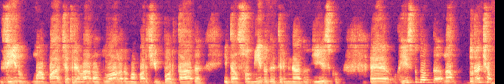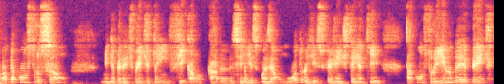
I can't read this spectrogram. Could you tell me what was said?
vindo uma parte atrelada a dólar, uma parte importada e está assumindo determinado risco. É, o risco da, na, durante a própria construção, independentemente de quem fica alocado a esse risco, mas é um outro risco que a gente tem aqui, está construindo, de repente,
